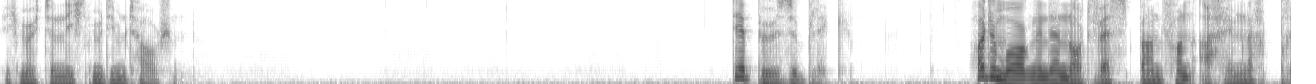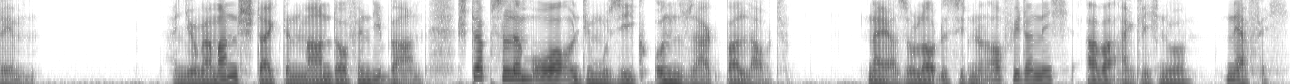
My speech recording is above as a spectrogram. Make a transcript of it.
Ich möchte nicht mit ihm tauschen. Der böse Blick. Heute Morgen in der Nordwestbahn von Achim nach Bremen. Ein junger Mann steigt in Mahndorf in die Bahn, Stöpsel im Ohr und die Musik unsagbar laut. Naja, so laut ist sie nun auch wieder nicht, aber eigentlich nur nervig.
